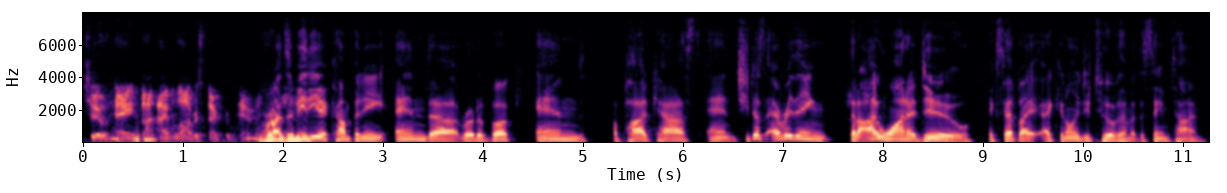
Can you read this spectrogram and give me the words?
true. Hey, I have a lot of respect for Paris. Runs a media company and uh, wrote a book and a podcast, and she does everything that I want to do, except I, I can only do two of them at the same time.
